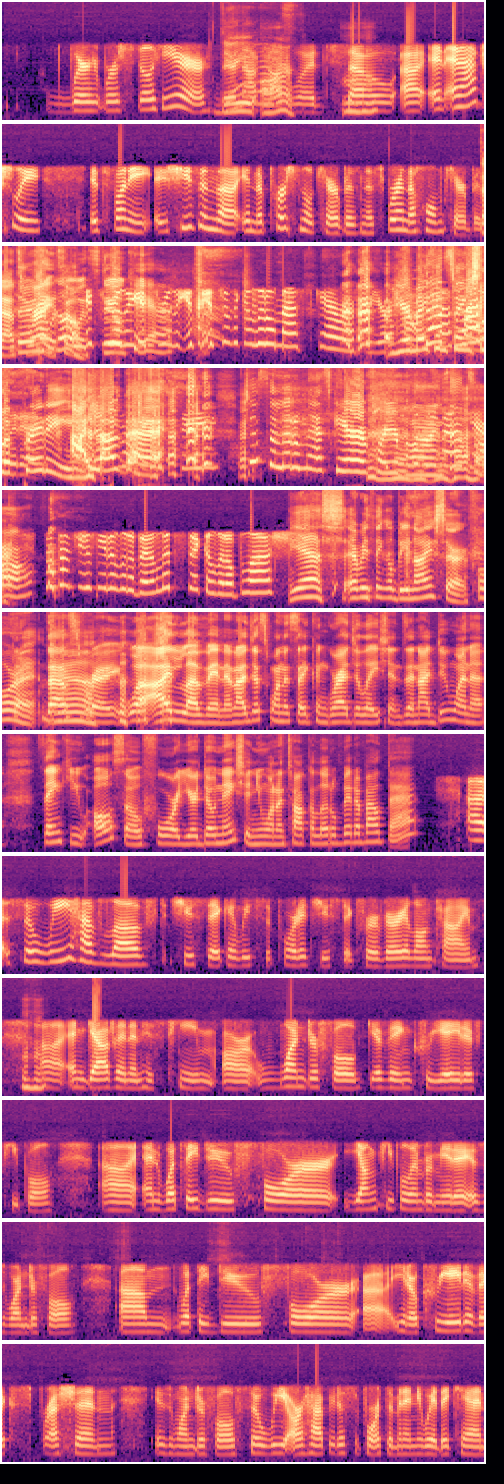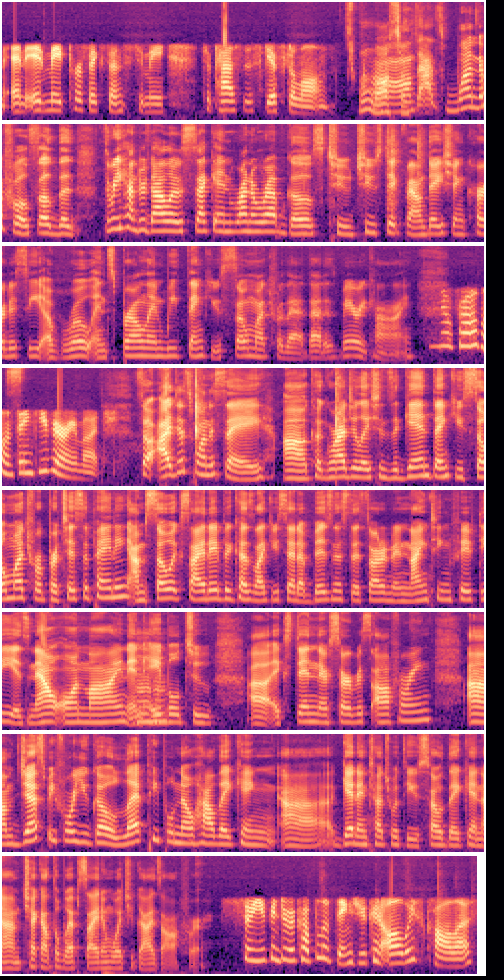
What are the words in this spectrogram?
we're we're still here. There you are. wood. So, uh, and and actually, it's funny. She's in the in the personal care business. We're in the home care business. That's There right. So it's, it's still really, care. it's really, it's, it's just like a little mascara for your. You're house. making That's things all look pretty. I love that. Just a little mascara for your blonde. Sometimes you just need a little bit of lipstick, a little blush. Yes, everything will be nicer for it. That's Yeah. right. Well, I love it. And I just want to say congratulations. And I do want to thank you also for your donation. You want to talk a little bit about that? Uh, so we have loved Chew Stick and we've supported Chew Stick for a very long time. Mm-hmm. Uh, and Gavin and his team are wonderful, giving, creative people. Uh, and what they do for young people in Bermuda is wonderful. Um, what they do for uh, you know creative expression is wonderful. So we are happy to support them in any way they can. And it made perfect sense to me to pass this gift along. Oh, awesome. that's wonderful. So the $300 second runner-up goes to Chew Stick Foundation, courtesy of Roe and Sperlin. We thank you so much for that. That is very kind. No problem. Thank you very much. So I just want to say uh, congratulations again. Thank you so much for participating. I'm so excited because, like you said, a business that started in 1950 is now online and able to uh, extend their service offering. Um, just before you go, let people know how they can uh, get in touch with you so they can um, check out the website and what you guys offer. So you can do a couple of things. You can always call us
